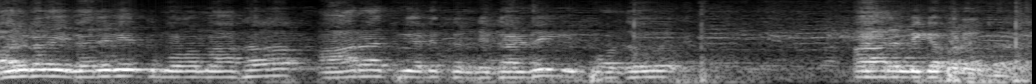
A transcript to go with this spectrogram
அவர்களை வரவேற்கும் முகமாக ஆராய்ச்சி எடுக்கும் நிகழ்வு இப்போது ஆரம்பிக்கப்படுகிறது.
